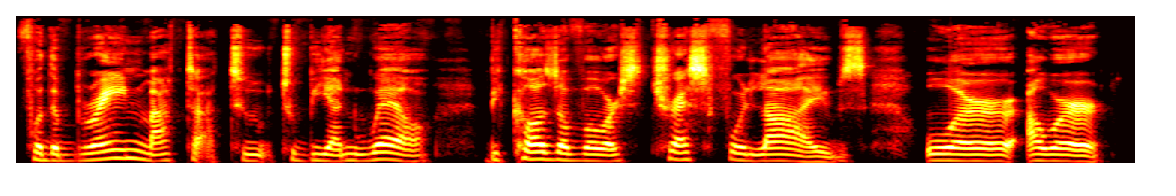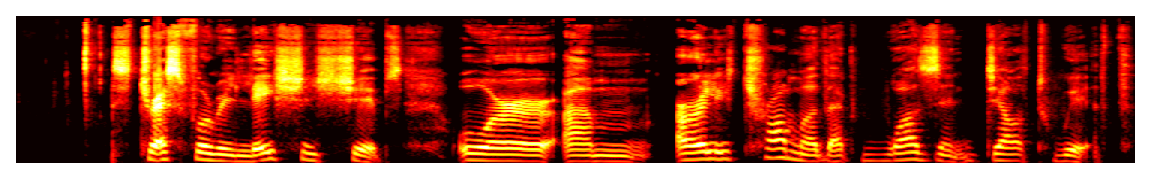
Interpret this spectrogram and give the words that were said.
for the brain matter to, to be unwell because of our stressful lives or our stressful relationships or um, early trauma that wasn't dealt with.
